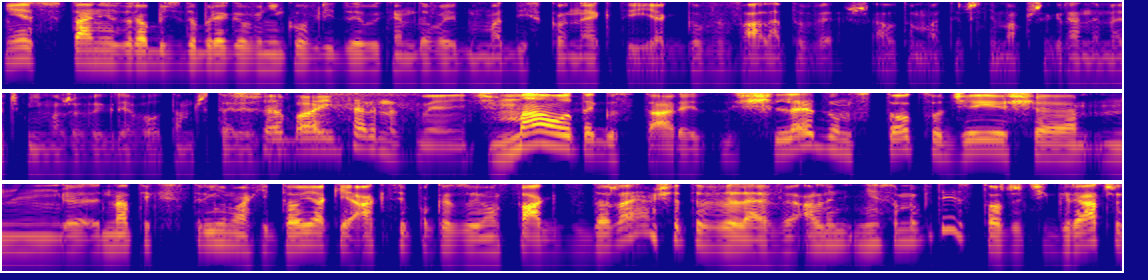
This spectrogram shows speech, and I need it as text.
Nie jest w stanie zrobić dobrego wyniku w lidze weekendowej, bo ma disconnecty i jak go wywala, to wiesz, automatycznie ma przegrany mecz, mimo że wygrywał tam 4 Trzeba internet zmienić. Mało tego, stary. Śledząc to, co dzieje się mm, na tych streamach i to, jakie akcje pokazują, fakt, zdarzają się te wylewy, ale niesamowite jest to, że ci gracze,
